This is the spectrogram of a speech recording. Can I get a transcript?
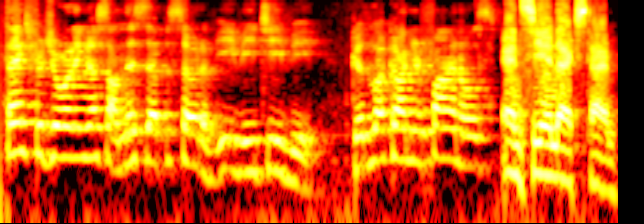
Thanks for joining us on this episode of EVTV. Good luck on your finals. And see you next time.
